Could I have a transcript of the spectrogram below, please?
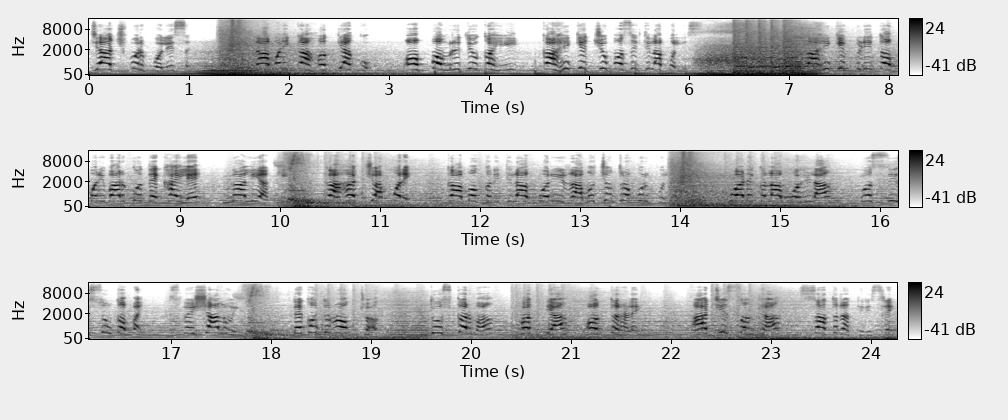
ଦୌଡ଼ିଲା ଯାଜପୁର ପୋଲିସ ନାବାଳିକା ହତ୍ୟାକୁ ଅପମୃତ୍ୟୁ କହି କାହିଁକି ଚୁପ୍ ବସିଥିଲା ପୋଲିସ କାହିଁକି ପୀଡ଼ିତ ପରିବାରକୁ ଦେଖାଇଲେ ନାଲି ଆଖି କାହା ଚାପରେ କାମ କରିଥିଲା ପରି ରାମଚନ୍ଦ୍ରପୁର ପୋଲିସ କୁଆଡେ କଲା ମହିଳା ଓ ଶିଶୁଙ୍କ ପାଇଁ ସ୍ପେଶାଲ ୱିଙ୍ଗ ଦେଖନ୍ତୁ ରୋକଠୋକ ଦୁଷ୍କର୍ମ ହତ୍ୟା ଅନ୍ତରାଳେ ଆଜି ସନ୍ଧ୍ୟା ସାତଟା ତିରିଶରେ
